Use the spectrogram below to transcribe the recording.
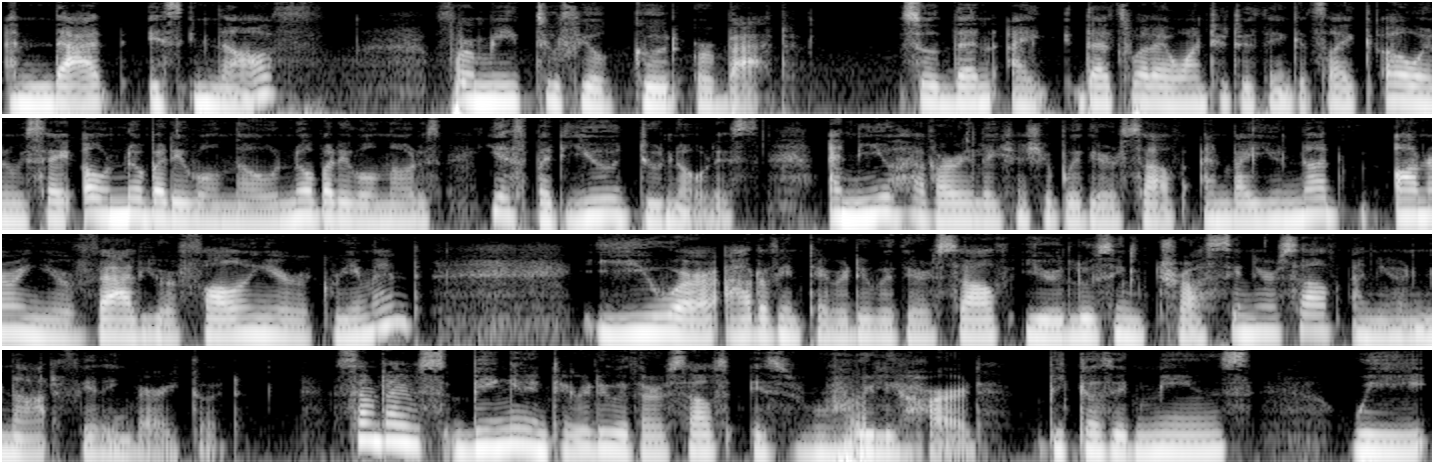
And that is enough for me to feel good or bad so then I that's what I want you to think. It's like, oh, when we say, oh, nobody will know, nobody will notice. Yes, but you do notice. And you have a relationship with yourself. And by you not honoring your value or following your agreement, you are out of integrity with yourself. You're losing trust in yourself and you're not feeling very good. Sometimes being in integrity with ourselves is really hard because it means we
